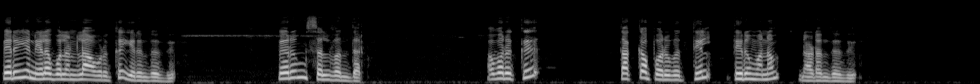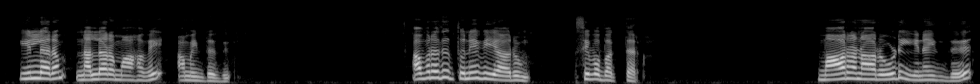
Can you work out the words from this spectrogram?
பெரிய நிலபுலன்லாம் அவருக்கு இருந்தது. பெரும் செல்வந்தர். அவருக்கு தக்க பருவத்தில் திருமணம் நடந்தது. இல்லறம் நல்லறமாகவே அமைந்தது. அவரது துணைவியாரும் சிவபக்தர். மாறனாரோடு இணைந்து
